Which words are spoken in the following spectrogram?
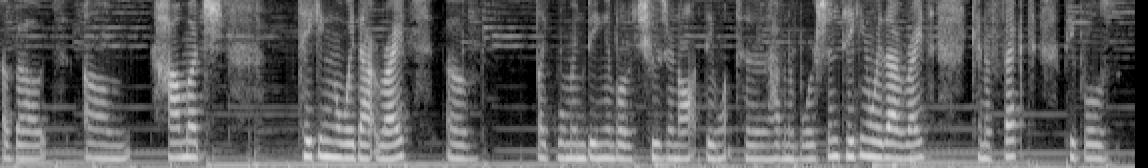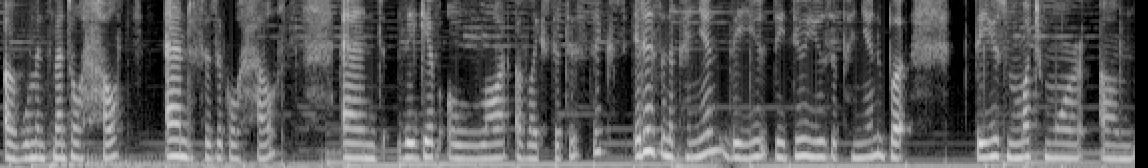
about um, how much taking away that right of like women being able to choose or not they want to have an abortion taking away that right can affect people's uh, women's mental health and physical health and they give a lot of like statistics it is an opinion they use they do use opinion but they use much more um,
